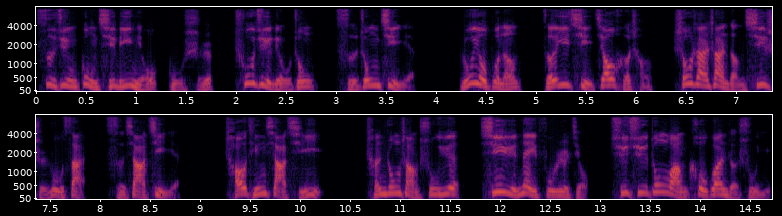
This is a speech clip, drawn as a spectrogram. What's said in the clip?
四郡共骑犁牛、谷石，出据柳中，此中计也。如又不能，则一气交合成，收善善等西使入塞，此下计也。朝廷下其意。陈中上书曰：西域内附日久，区区东望寇关者数矣，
